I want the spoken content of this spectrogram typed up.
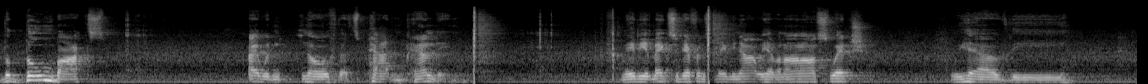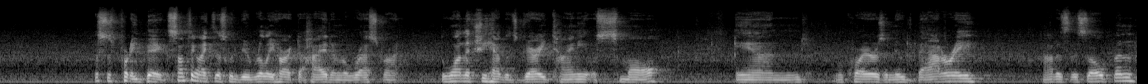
the boom box, I wouldn't know if that's patent pending. Maybe it makes a difference, maybe not. We have an on off switch. We have the. This is pretty big. Something like this would be really hard to hide in a restaurant. The one that she had was very tiny, it was small, and requires a new battery. How does this open?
